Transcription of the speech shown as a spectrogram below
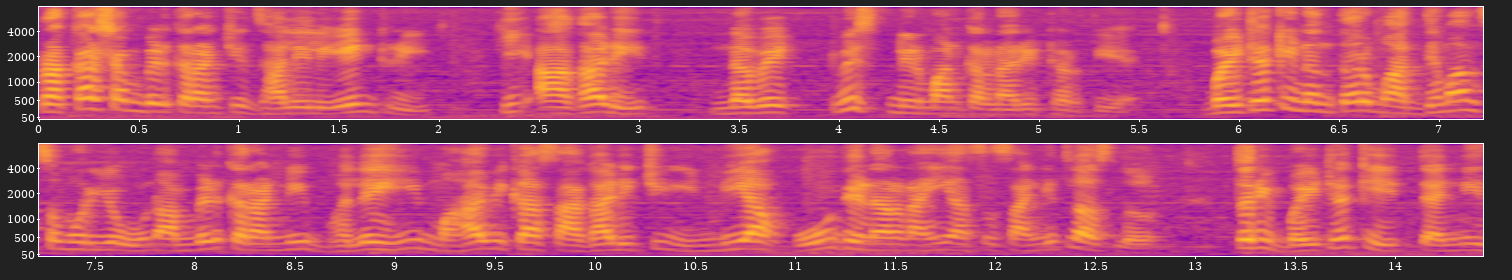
प्रकाश आंबेडकरांची झालेली एंट्री ही आघाडीत नवे ट्विस्ट निर्माण करणारी ठरतीये. बैठकीनंतर माध्यमांसमोर येऊन आंबेडकरांनी भलेही महाविकास आघाडीची इंडिया होऊ देणार नाही असं सांगितलं असलं तरी बैठकीत त्यांनी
